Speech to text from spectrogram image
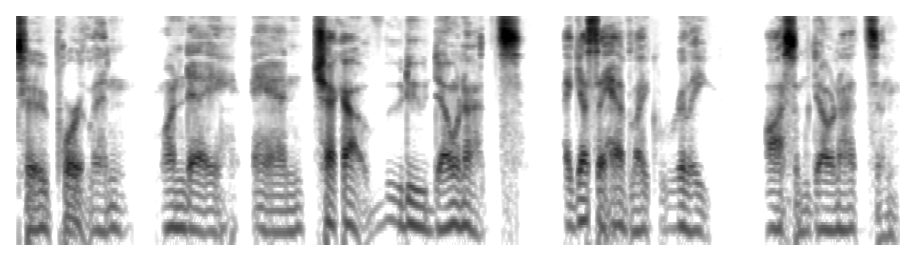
to Portland one day and check out Voodoo Donuts. I guess they have like really awesome donuts. And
